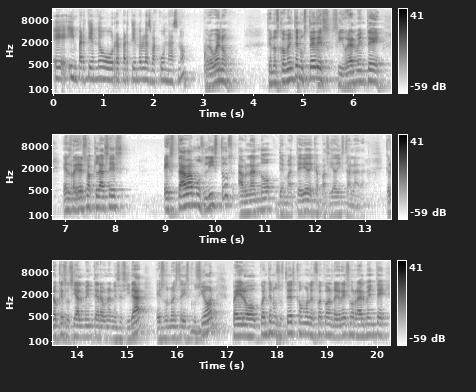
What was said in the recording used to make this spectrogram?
eh, impartiendo o repartiendo las vacunas, ¿no? Pero bueno, que nos comenten ustedes si realmente el regreso a clases estábamos listos hablando de materia de capacidad instalada. Creo que socialmente era una necesidad, eso no está discusión, pero cuéntenos ustedes cómo les fue con el regreso, realmente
